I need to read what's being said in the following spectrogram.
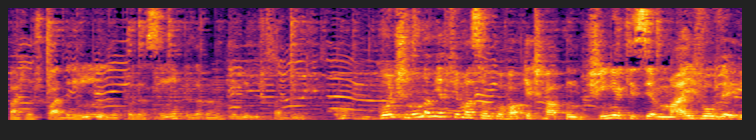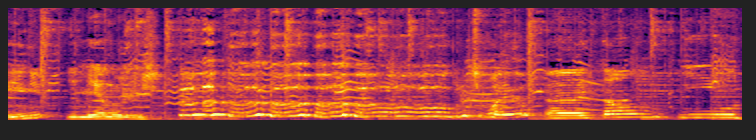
faz nos quadrinhos ou coisa assim, apesar de eu não ter lido os quadrinhos. Continuo na minha afirmação que o Rocket Raccoon tinha que ser mais Wolverine e menos. Groot morreu. Ah, então. E, o,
